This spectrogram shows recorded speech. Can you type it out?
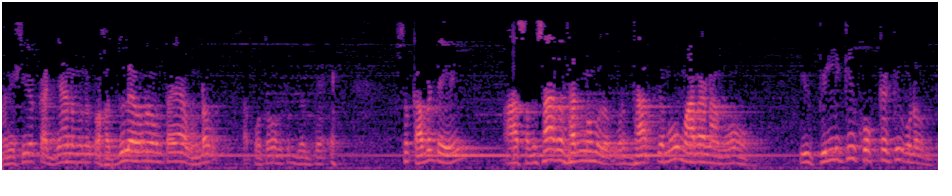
మనిషి యొక్క అజ్ఞానమునకు హద్దులు ఏమైనా ఉంటాయా? ఉండవు. పోతూ ఉంటుంది అంతే. సో కాబట్టి ఆ సంసార ధర్మములు వృద్ధాప్యము మరణము ఈ పిల్లికి కుక్కకి కూడా ఉంది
